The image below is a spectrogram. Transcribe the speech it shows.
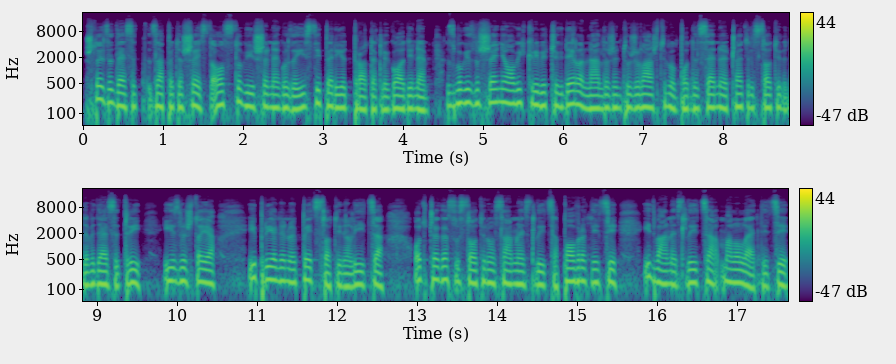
što je za 10,6% više nego za isti period protekle godine. Zbog izvršenja ovih krivičnih dela nadležnim tužilaštvima podneseno je 493 izveštaja i prijavljeno je 500 lica, od čega su 118 lica povratnici i 12 lica maloletnici.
